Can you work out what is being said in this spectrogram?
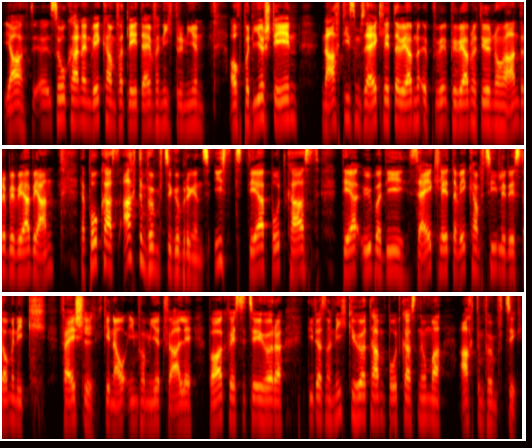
ja, so kann ein Wettkampfathlet einfach nicht trainieren. Auch bei dir stehen nach diesem Seilkletterbewerb natürlich noch andere Bewerbe an. Der Podcast 58 übrigens ist der Podcast, der über die Seilkletter-Wettkampfziele des Dominik Feischl genau informiert für alle PowerQuest-C-Hörer, die das noch nicht gehört haben. Podcast Nummer 58.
